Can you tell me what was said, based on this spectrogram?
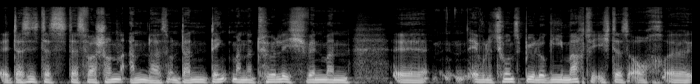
äh, das ist das, das war schon anders. Und dann denkt man natürlich, wenn man äh, Evolutionsbiologie macht, wie ich das auch äh,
